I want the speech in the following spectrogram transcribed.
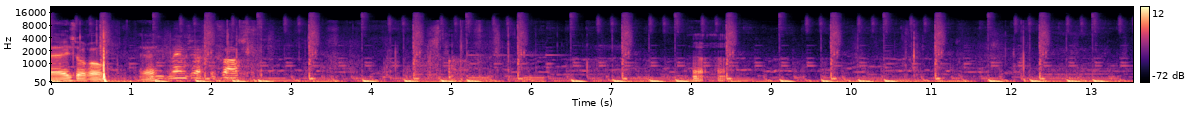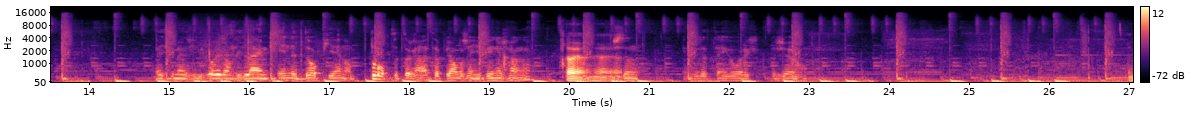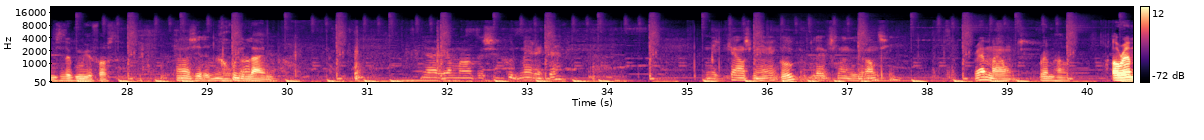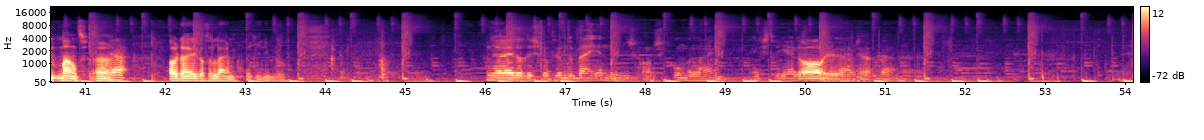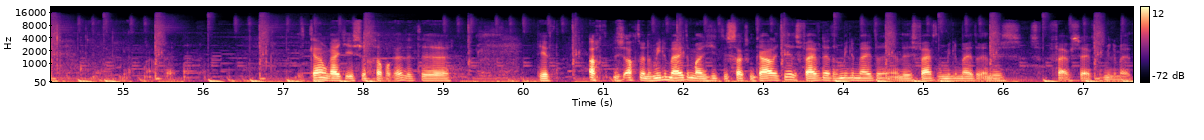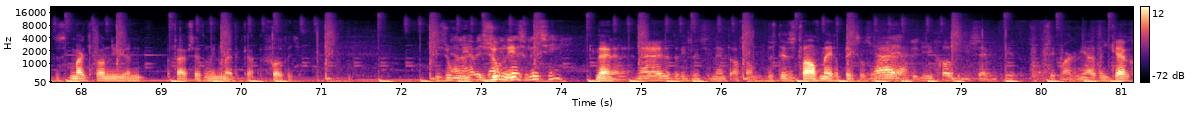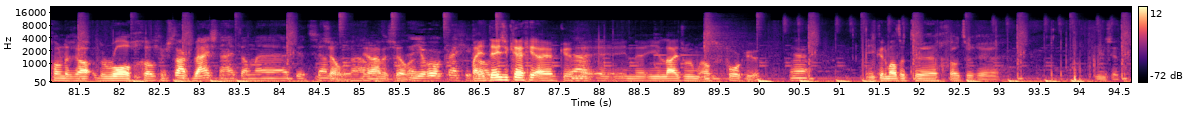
Nee, zo rood. Ja. Die lijm ze even vast. Ja, ja. Weet je mensen die gooien dan die lijm in het dopje en dan plopt het eruit. Dan heb je alles in je vinger hangen. Oh ja, ja, Dus dan is dat tegenwoordig zo. En die zit ook muurvast. En dan zit het nu Goede lijm. Ja, Remount is een goed merk hè. Amerikaans merk. Hoe? Levenslange garantie. Remount. Ramhout. Oh, ram mount. Oh, Ja. oh nee, ik dacht de lijm, dat je die bedoelt. Nee, dat is wat hun erbij in doen. Dus gewoon secondenlijm. Industriële Oh ja, ja, ja. Cameraatje is zo grappig, hè? Dit, eh, die heeft is 28 mm, maar je ziet er straks een kadertje. Dat is 35 mm en dit is 50 mm en dit is 75 mm. Dus ik maak je gewoon nu een 75 mm fotootje. Je zoomt niet. je zoomt niet. resolutie. Nee, nee, nee. Nee, de resolutie neemt af van. Dus dit is 12 megapixels. Ja, maar ja. Die, die grote die is 47. Maakt het niet uit. Want je krijgt gewoon de, ra- de raw Als je grote. hem straks bijsnijdt, dan eh, heb je hetzelfde. Hetzelfde. verhaal. Ja, hetzelfde. En je krijg je Maar je- deze krijg je eigenlijk in, Ja. eh, in, eh, in je Lightroom als voorkeur. Ja. En je kunt hem altijd eh, groter eh, inzetten.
